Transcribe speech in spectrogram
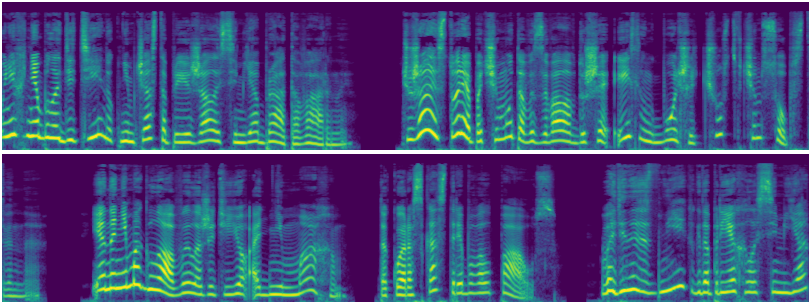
У них не было детей, но к ним часто приезжала семья брата Варны. Чужая история почему-то вызывала в душе Эйслинг больше чувств, чем собственная. И она не могла выложить ее одним махом. Такой рассказ требовал пауз. В один из дней, когда приехала семья,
